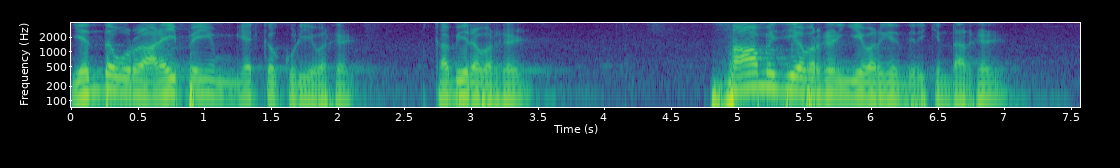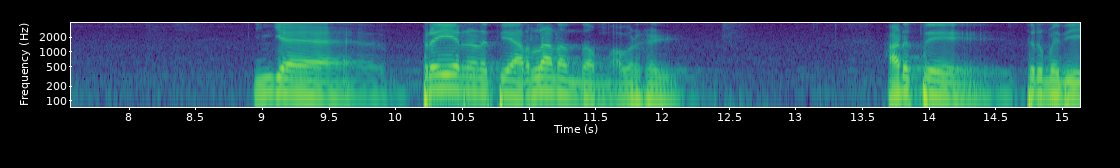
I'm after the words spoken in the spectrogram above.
எந்த ஒரு அழைப்பையும் ஏற்கக்கூடியவர்கள். கபீர் அவர்கள் சாமிஜி அவர்கள் இங்கே வருகின்றிருக்கின்றார்கள். இங்கே பிரேயர் நடத்திய அருளானந்தம் அவர்கள். அடுத்து திருமதி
